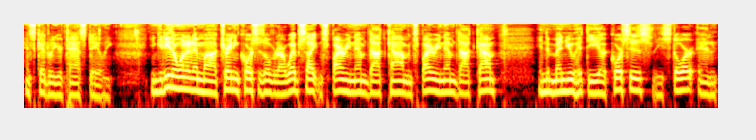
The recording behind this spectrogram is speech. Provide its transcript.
and schedule your tasks daily. You can get either one of them uh, training courses over to our website, inspiringthem.com, inspiringthem.com. In the menu, hit the uh, courses, the store, and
